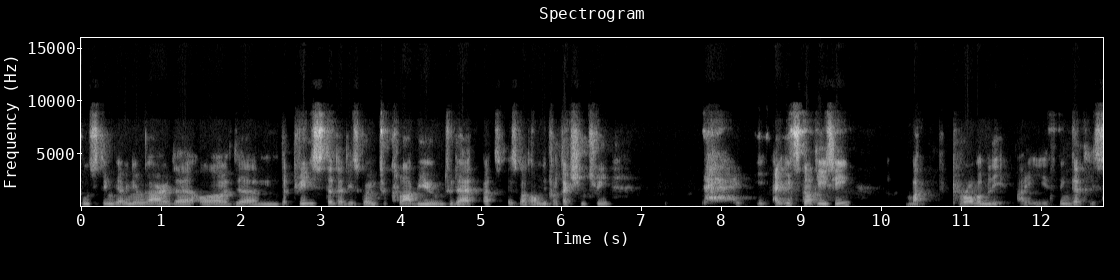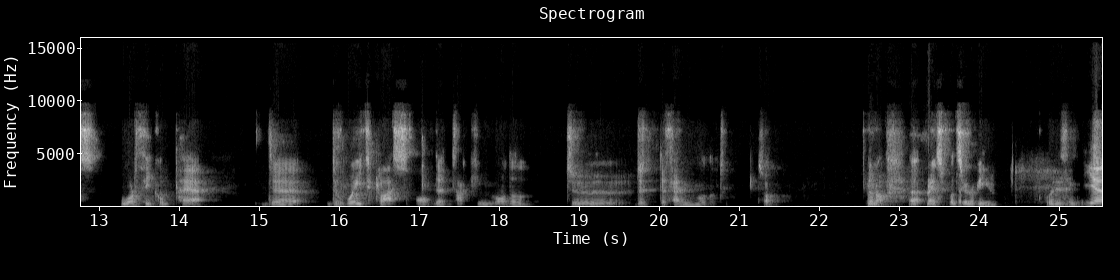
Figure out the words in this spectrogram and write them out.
boosting the Avignon guard uh, or the, um, the priest that is going to club you to that but it's got only protection tree it's not easy but probably i think that is worthy compare the the weight class of the attacking model to the defending model too. so no no uh, Renz, what's your opinion what do you think Yeah,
